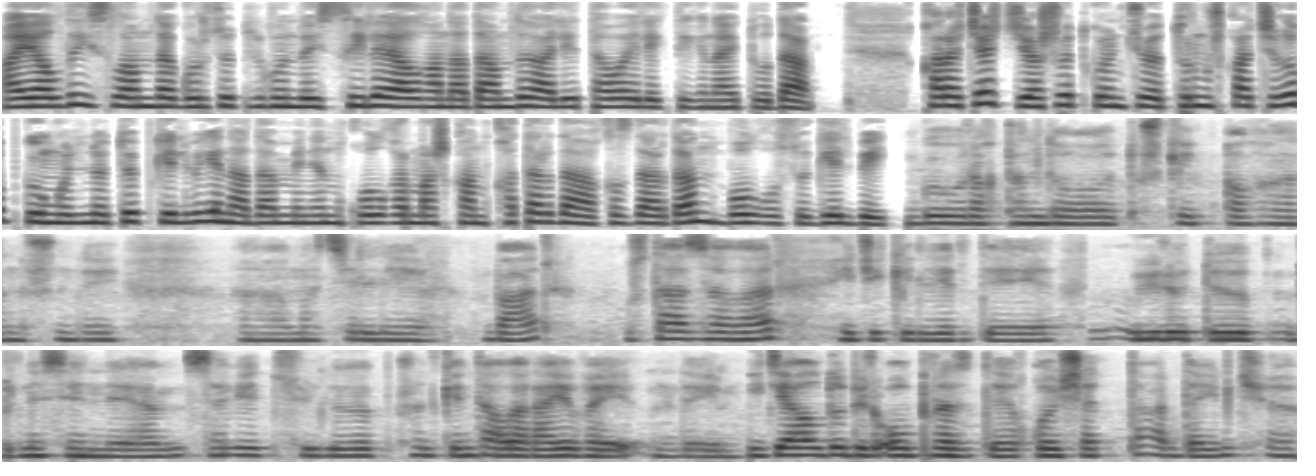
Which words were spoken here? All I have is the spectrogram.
аялды исламда көрсөтүлгөндөй сыйлай алган адамды али таба электигин айтууда. Кара чач жашы өткөнчө турмушка чыгып көңүлүнө төп келбеген адам менен кол кармашкан катар кыздардан болгусу келбейт. Көп ыраак тандоого туш келип калган ушундай маселе бар. Устазалар эжекелерди үйрөтүп бир нерсени совет сүйлөп ошенткенде алар аябай мындай идеалдуу бир образды коюшат да ар дайымчы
